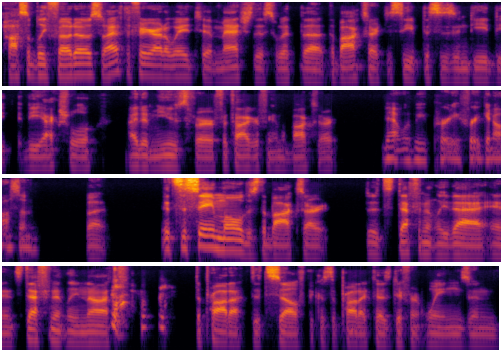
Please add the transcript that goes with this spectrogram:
possibly photos. So I have to figure out a way to match this with the, the box art to see if this is indeed the, the actual item used for photography on the box art. That would be pretty freaking awesome. But it's the same mold as the box art. It's definitely that, and it's definitely not the product itself because the product has different wings, and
